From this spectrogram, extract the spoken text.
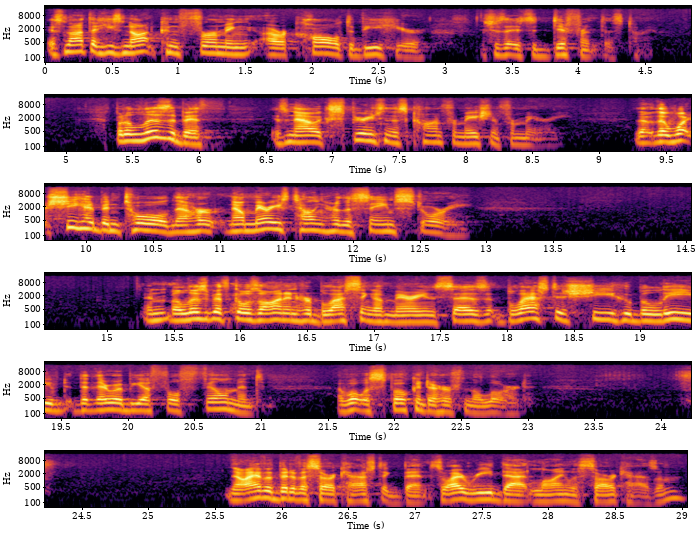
It's not that He's not confirming our call to be here, it's just that it's different this time. But Elizabeth is now experiencing this confirmation from Mary. That, what she had been told, now, her, now Mary's telling her the same story. And Elizabeth goes on in her blessing of Mary and says, Blessed is she who believed that there would be a fulfillment of what was spoken to her from the Lord. Now, I have a bit of a sarcastic bent, so I read that line with sarcasm.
